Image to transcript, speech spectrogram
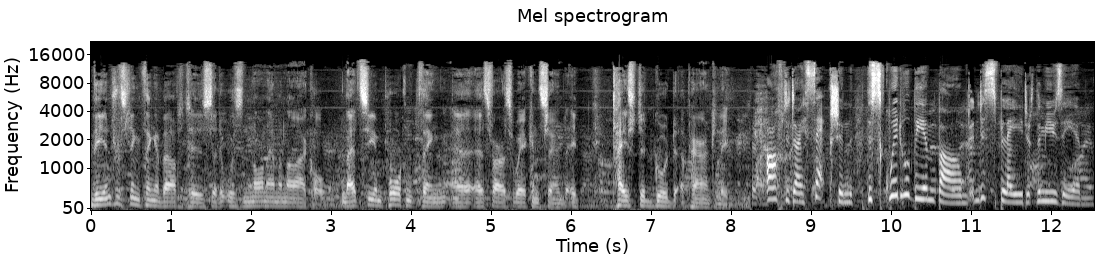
The interesting thing about it is that it was non-ammoniacal. That's the important thing uh, as far as we're concerned. It tasted good, apparently. After dissection, the squid will be embalmed and displayed at the museum.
